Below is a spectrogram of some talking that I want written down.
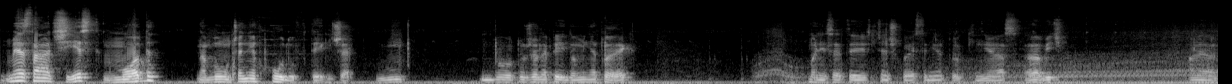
Mnie zastanawiać jest mod na wyłączenie chudów w tej grze. Mm, Było dużo lepiej do miniaturek. Bo niestety ciężko jest te miniaturki nieraz robić. Ale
